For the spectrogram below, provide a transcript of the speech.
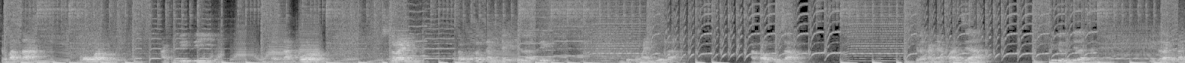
kecepatan, power, agility, serta core, strength, otot-otot yang bisa dilatih untuk pemain bola atau futsal gerakannya apa aja? Berikut penjelasannya. Kita lakukan.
